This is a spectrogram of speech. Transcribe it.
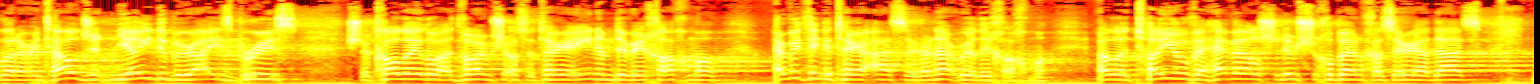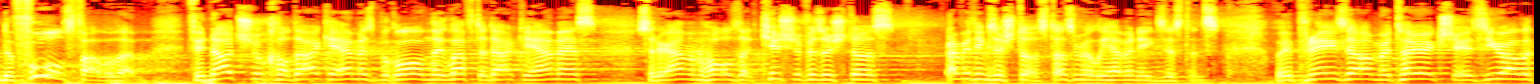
that are intelligent, Yaidu Birayis Bruce, Shakolelu Advarim Shasataya Einam Chachma, everything in Torah Aser, they're not really Chachma. Ela Tayu Vehevel Shadim Shuchuben Chaseri Hadas, the fools follow them. Vinachu Kaldaki Emes Beglol, and they left the Daki Emes, so the Rambam holds that Kishif is a shtus, everything's a shtus, doesn't really have any existence. Vepneza Mertarik Shezir Tamim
